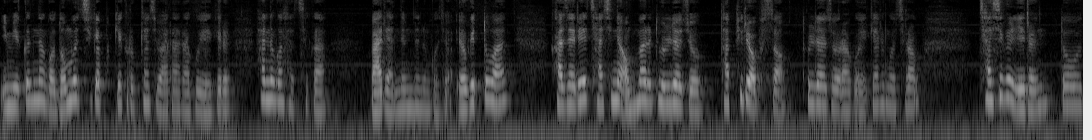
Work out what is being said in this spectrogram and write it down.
이미 끝난 거 너무 지겹게 그렇게 하지 마라라고 얘기를 하는 것 자체가 말이 안 된다는 거죠. 여기 또한 가젤이 자신의 엄마를 돌려줘. 다 필요 없어. 돌려줘라고 얘기하는 것처럼 자식을 잃은 또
